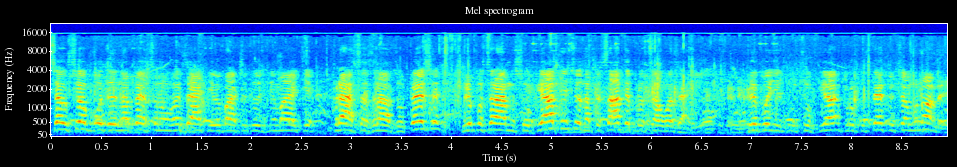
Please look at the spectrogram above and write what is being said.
Це все буде написано в газеті. Ви бачите, тут знімаєте, преса зразу пише. Ми постараємося у п'ятницю написати про це в газеті. Ви п'я- пропустити в цьому номері.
